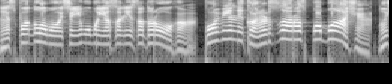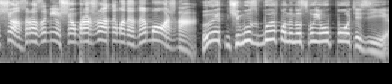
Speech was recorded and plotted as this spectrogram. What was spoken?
Не сподобалася йому моя залізна дорога. Повільний кажеш, зараз побачиш. Ну що, зрозумів, що ображати мене не можна. Ей, ти чому збив мене на своєму потязі?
